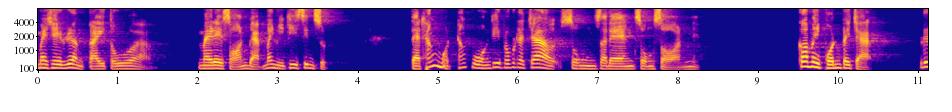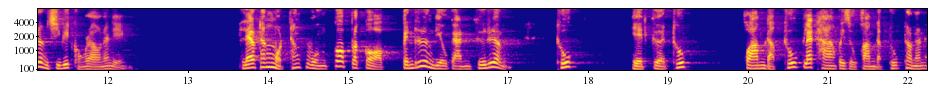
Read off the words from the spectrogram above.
ไม่ใช่เรื่องไกลตัว ไม่ได้สอนแบบไม่มีที่สิ้นสุด แต่ทั้งหมดทั้งปวงที่พระพุทธเจ้าทรงแสดงทรงสอนเนี่ยก็ไม่พ้นไปจากเรื่องชีวิตของเรานั่นเอง แล้วทั้งหมดทั้งปวงก็ประกอบเป็นเรื่องเดียวกัน คือเรื่องทุกเหตุเกิดทุก ความดับทุกข์และทางไปสู่ความดับทุกข์เท่านั้น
